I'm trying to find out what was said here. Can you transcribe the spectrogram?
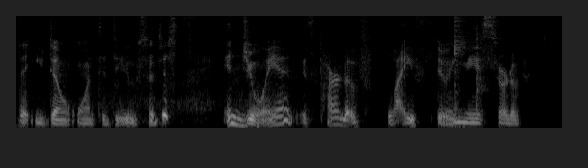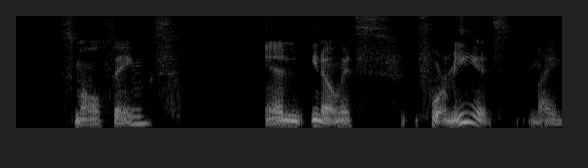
that you don't want to do. So just enjoy it. It's part of life doing these sort of small things. And you know, it's for me, it's my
